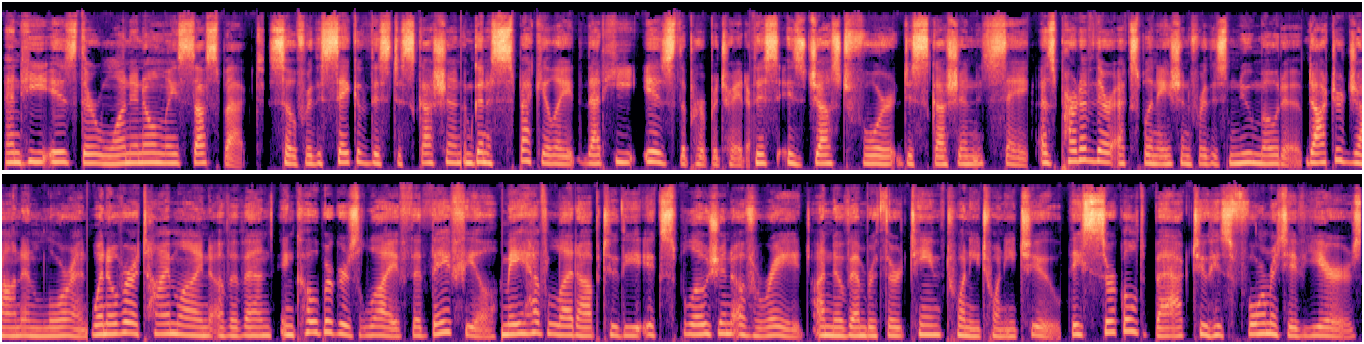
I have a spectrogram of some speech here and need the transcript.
and he is their one and only suspect. So, for the sake of this discussion, I'm going to speculate that he is the perpetrator. This is just for discussion's sake. As part of their explanation for this new motive, Dr. John and Lauren went over a timeline of events in Kohberger's life that they feel may have led up to the explosion of rage on November 13, 2022. They circled back to his formative years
